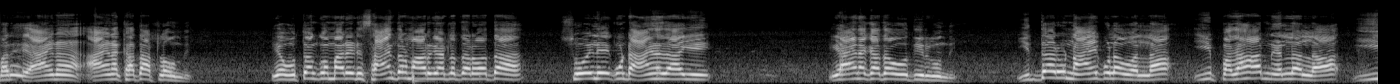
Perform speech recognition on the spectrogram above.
మరి ఆయన ఆయన కథ అట్లా ఉంది. ఇక ఉత్తమ్ కుమార్ రెడ్డి సాయంత్రం ఆరు గంటల తర్వాత సోయి లేకుండా ఆయన తాగి ఇక ఆయన కథ ఓ తిరుగుంది. ఇద్దరు నాయకుల వల్ల ఈ పదహారు నెలల్లో ఈ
